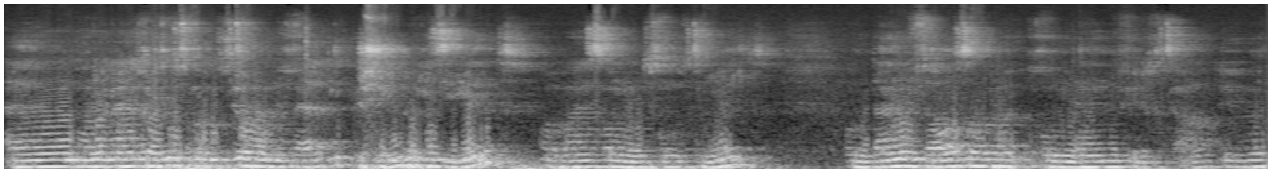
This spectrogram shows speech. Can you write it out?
ähm, und ich merke, ich habe die Produktion eigentlich fertig beschrieben, wie sie wird, aber weiss gar nicht, ob es funktioniert. Und dann auf das aber komme ich dann vielleicht das Geld über.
